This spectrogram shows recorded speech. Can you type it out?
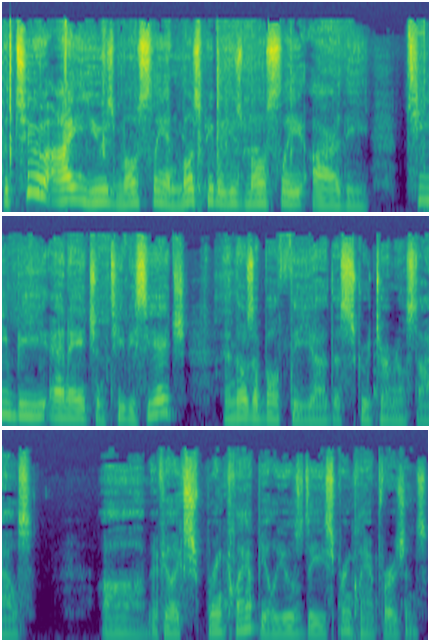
The two I use mostly, and most people use mostly, are the TBNH and TBCH, and those are both the uh, the screw terminal styles. Um, if you like spring clamp, you'll use the spring clamp versions.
